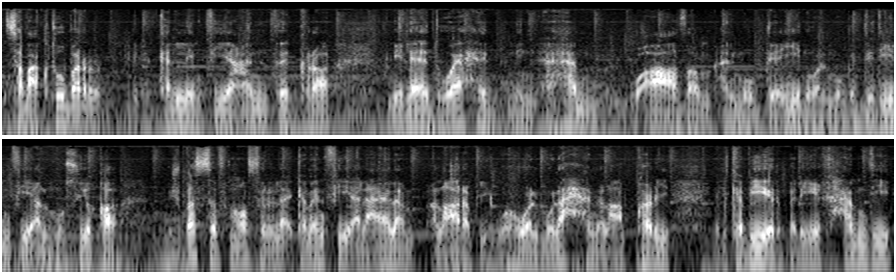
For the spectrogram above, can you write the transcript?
7 أكتوبر بنتكلم فيه عن ذكرى ميلاد واحد من أهم وأعظم المبدعين والمجددين في الموسيقى مش بس في مصر لا كمان في العالم العربي وهو الملحن العبقري الكبير بليغ حمدي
